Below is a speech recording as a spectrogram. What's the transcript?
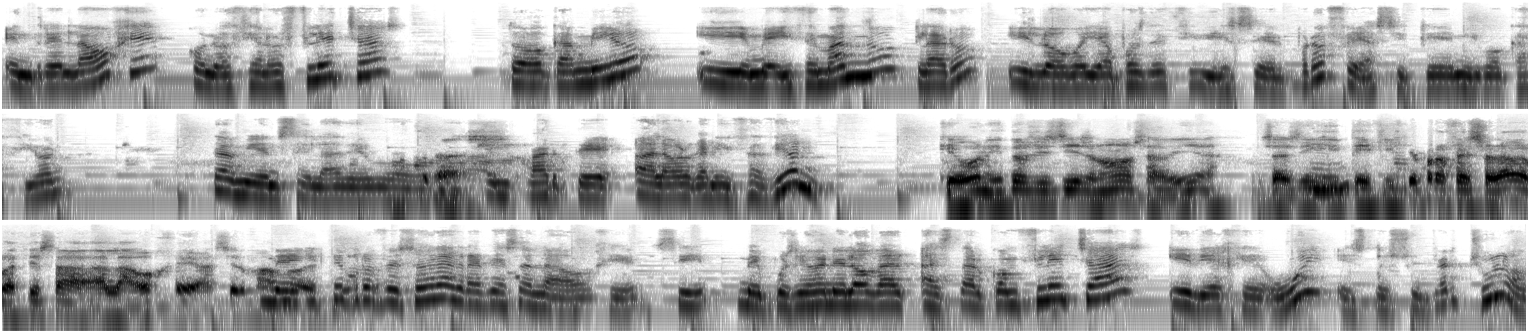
entré en la OGE, conocí a los flechas, todo cambió y me hice mando, claro, y luego ya pues decidí ser profe, así que mi vocación también se la debo en parte a la organización. Qué bonito, sí, sí, eso no lo sabía. O sea, si te hiciste profesora gracias a, a la OGE, a ser Me mando. hice profesora gracias a la OGE, sí. Me pusieron en el hogar a estar con flechas y dije, uy, esto es súper chulo.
